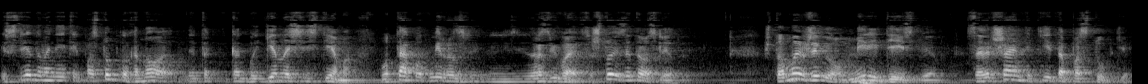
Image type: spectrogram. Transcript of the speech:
исследование этих поступков, оно это как бы геносистема. Вот так вот мир раз, развивается. Что из этого следует? Что мы живем в мире действия, совершаем какие-то поступки.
